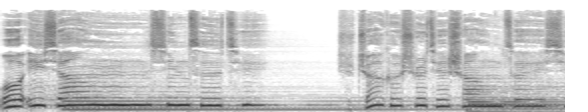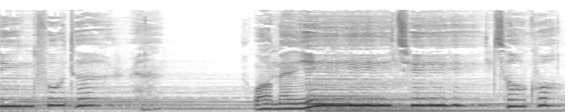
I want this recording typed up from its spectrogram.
我已相信自己是，这个世界上最幸福的人。我们一起走过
